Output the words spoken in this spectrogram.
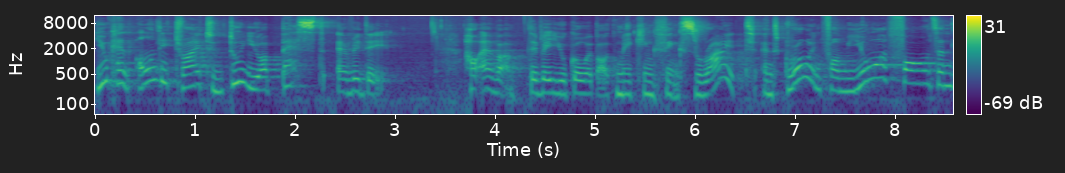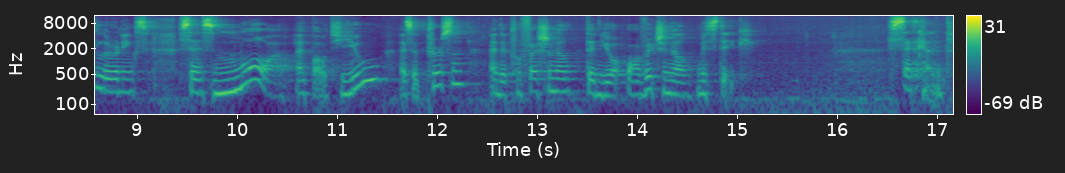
You can only try to do your best every day. However, the way you go about making things right and growing from your faults and learnings says more about you as a person and a professional than your original mistake. Second,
